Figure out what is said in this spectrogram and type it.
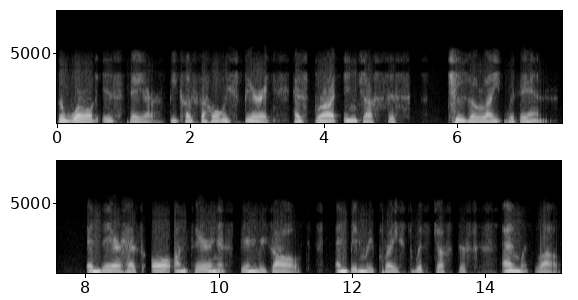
The world is there because the Holy Spirit has brought injustice to the light within, and there has all unfairness been resolved and been replaced with justice and with love.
